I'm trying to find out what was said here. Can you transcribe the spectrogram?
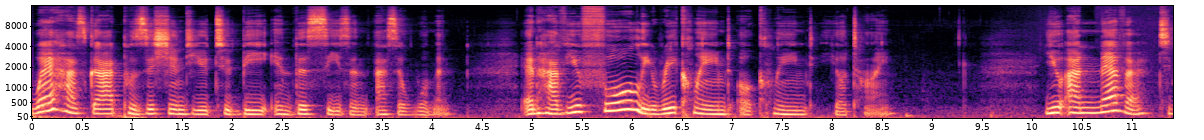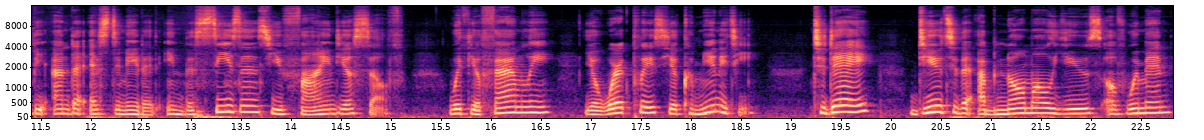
where has God positioned you to be in this season as a woman? And have you fully reclaimed or claimed your time? You are never to be underestimated in the seasons you find yourself with your family, your workplace, your community. Today, due to the abnormal use of women,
